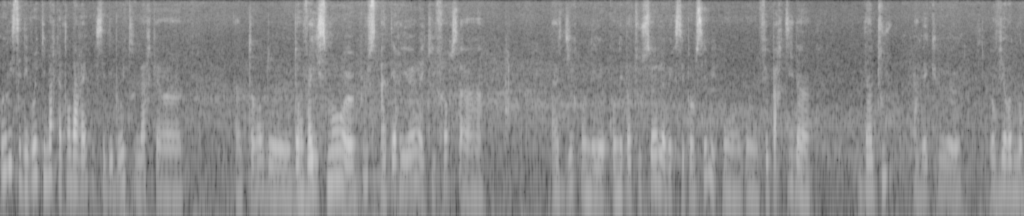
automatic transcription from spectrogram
Oui, oui, c'est des bruits qui marquent un temps d'arrêt, c'est des bruits qui marquent un, un temps de- d'envahissement euh, plus intérieur et qui force à, se dire qu'on n'est pas tout seul avec ses pensées, mais qu'on on fait partie d'un tout avec euh, l'environnement.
